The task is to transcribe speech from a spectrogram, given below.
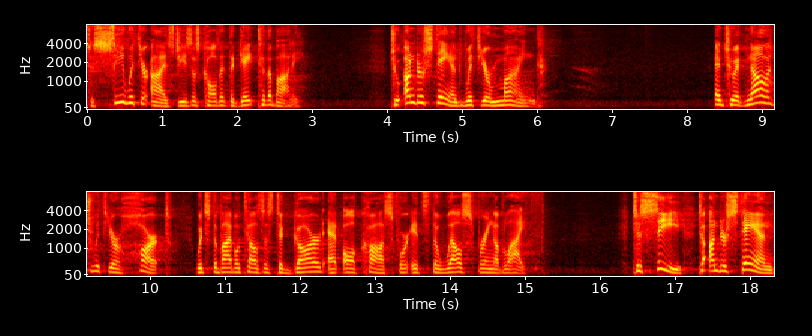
To see with your eyes, Jesus called it the gate to the body. To understand with your mind. And to acknowledge with your heart, which the Bible tells us to guard at all costs, for it's the wellspring of life. To see, to understand,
